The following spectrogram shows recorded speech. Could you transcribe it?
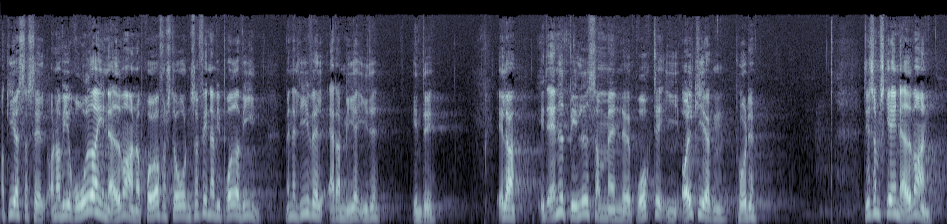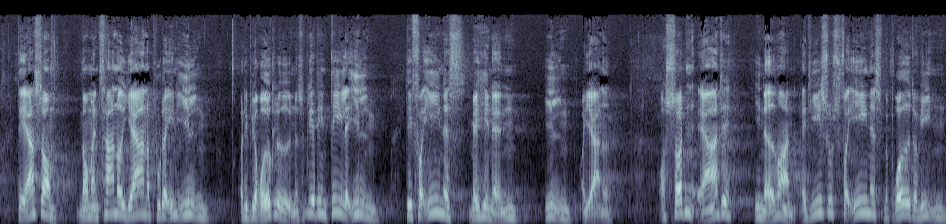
og giver sig selv. Og når vi roder i nadvaren og prøver at forstå den, så finder vi brød og vin. Men alligevel er der mere i det end det. Eller et andet billede, som man øh, brugte i Oldkirken på det. Det, som sker i nadvaren, det er som, når man tager noget jern og putter ind i ilden, og det bliver rødglødende, så bliver det en del af ilden. Det forenes med hinanden, ilden og jernet. Og sådan er det i nadvaren, at Jesus forenes med brødet og vinen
